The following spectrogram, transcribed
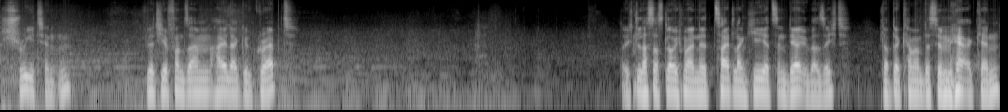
Shreed hinten. Wird hier von seinem Heiler gegrabt. Ich lasse das, glaube ich, mal eine Zeit lang hier jetzt in der Übersicht. Ich glaube, da kann man ein bisschen mehr erkennen.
